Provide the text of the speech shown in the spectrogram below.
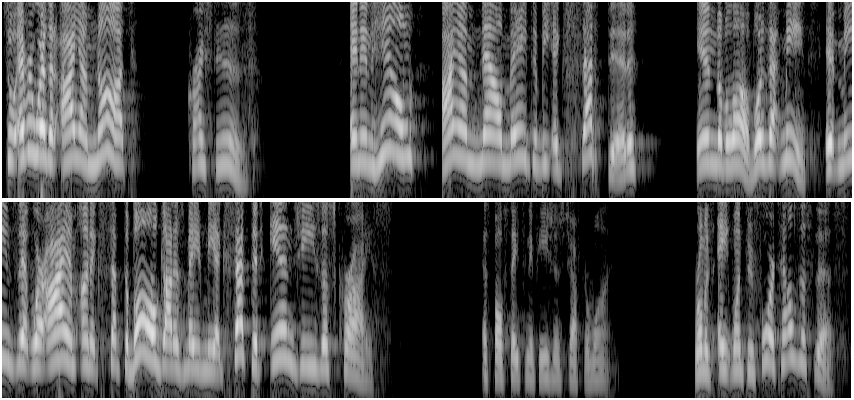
So everywhere that I am not, Christ is. And in Him, I am now made to be accepted in the beloved. What does that mean? It means that where I am unacceptable, God has made me accepted in Jesus Christ. as Paul states in Ephesians chapter 1. Romans 8, 1 through 4 tells us this.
